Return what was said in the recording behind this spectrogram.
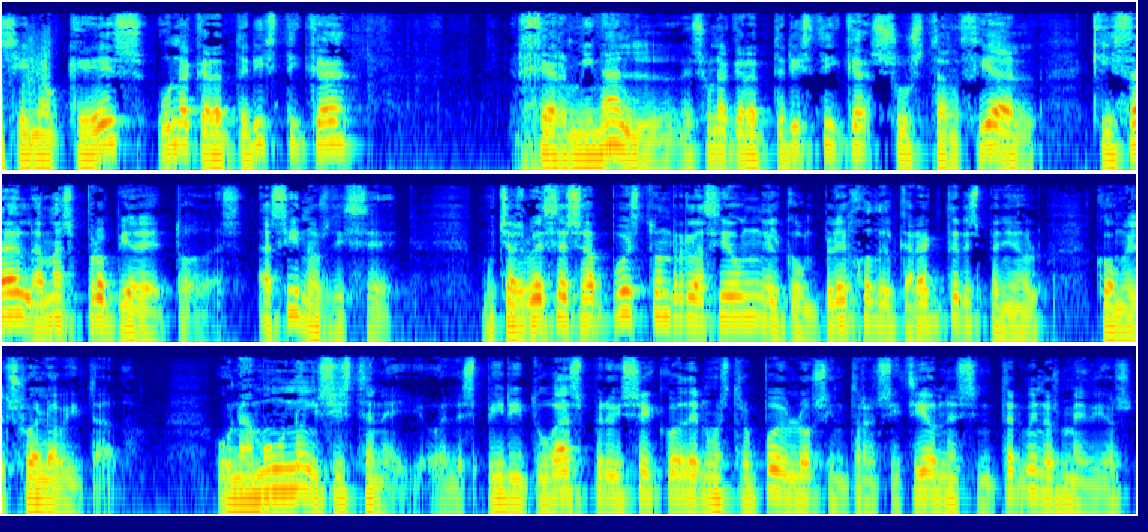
sino que es una característica germinal, es una característica sustancial, quizá la más propia de todas. Así nos dice Muchas veces ha puesto en relación el complejo del carácter español con el suelo habitado. Unamuno insiste en ello. El espíritu áspero y seco de nuestro pueblo, sin transiciones, sin términos medios,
